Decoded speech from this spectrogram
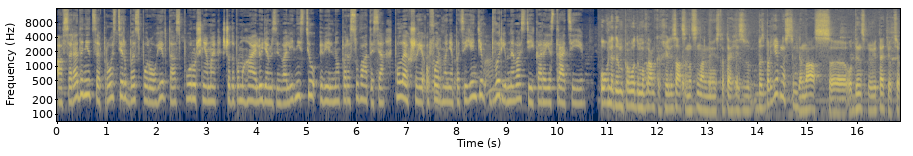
А всередині це простір без порогів та з поручнями, що допомагає людям з інвалідністю вільно пересуватися, полегшує оформлення пацієнтів дворівнева стійка реєстрації. Огляди ми проводимо в рамках реалізації національної стратегії з безбар'єрності. Для нас е, один з пріоритетів це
